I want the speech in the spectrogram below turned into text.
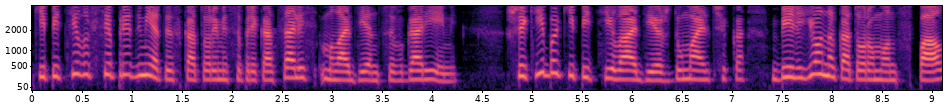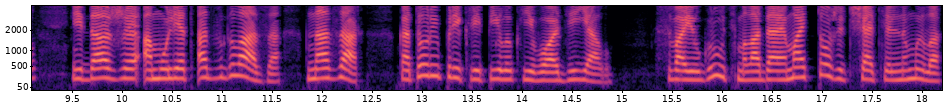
кипятила все предметы, с которыми соприкасались младенцы в гареме. Шикиба кипятила одежду мальчика, белье, на котором он спал, и даже амулет от сглаза, назар, который прикрепила к его одеялу. Свою грудь молодая мать тоже тщательно мыла,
